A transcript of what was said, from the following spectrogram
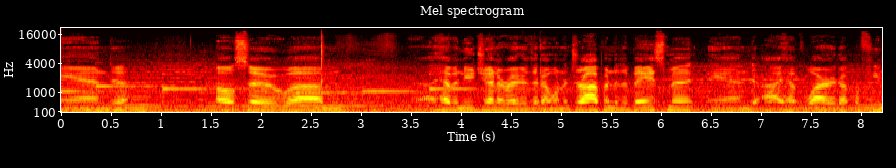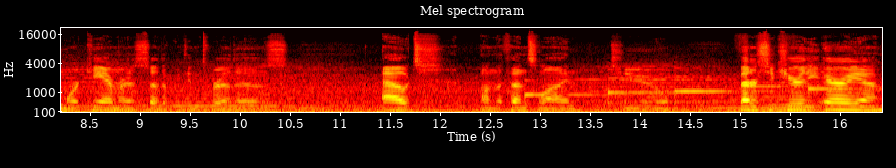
and also um, I have a new generator that I want to drop into the basement, and I have wired up a few more cameras so that we can throw those out on the fence line to better secure the area.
